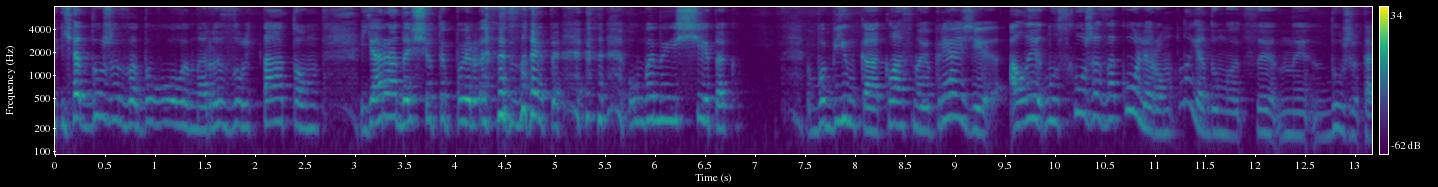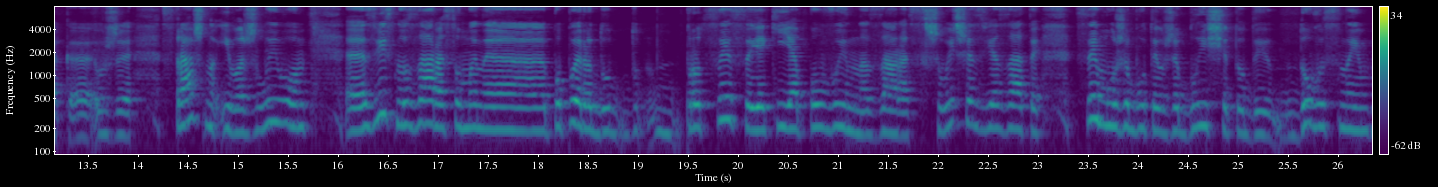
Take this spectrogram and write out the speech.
Я дуже задоволена результатом. Я рада, що тепер, знаєте, у мене ще так бобінка класної пряжі, але ну, схожа за кольором. Ну, я думаю, це не дуже так е, вже страшно і важливо. Е, Звісно, зараз у мене попереду процеси, які я повинна зараз швидше зв'язати. Це може бути вже ближче туди до весни.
